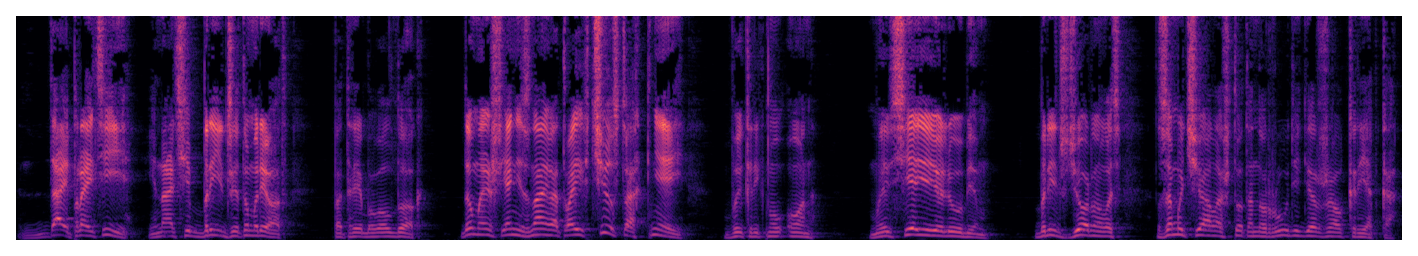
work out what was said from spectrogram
«Дай пройти, иначе Бриджит умрет», — потребовал док. «Думаешь, я не знаю о твоих чувствах к ней?» — выкрикнул он. «Мы все ее любим». Бридж дернулась, замычала что-то, но Руди держал крепко.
